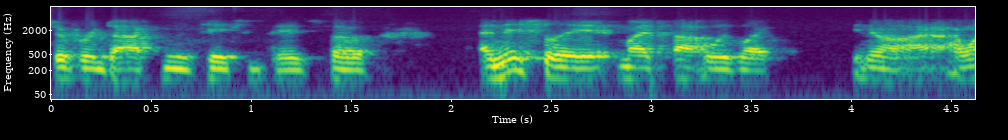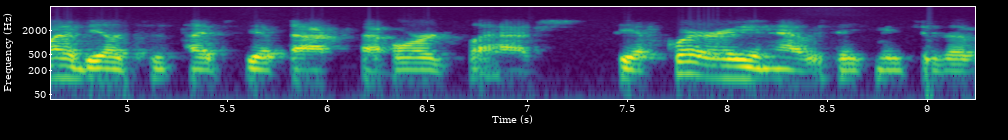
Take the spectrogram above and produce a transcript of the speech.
different documentation page. So initially, my thought was like, you know, I, I want to be able to type cfdocs.org slash cfquery and have it take me to the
